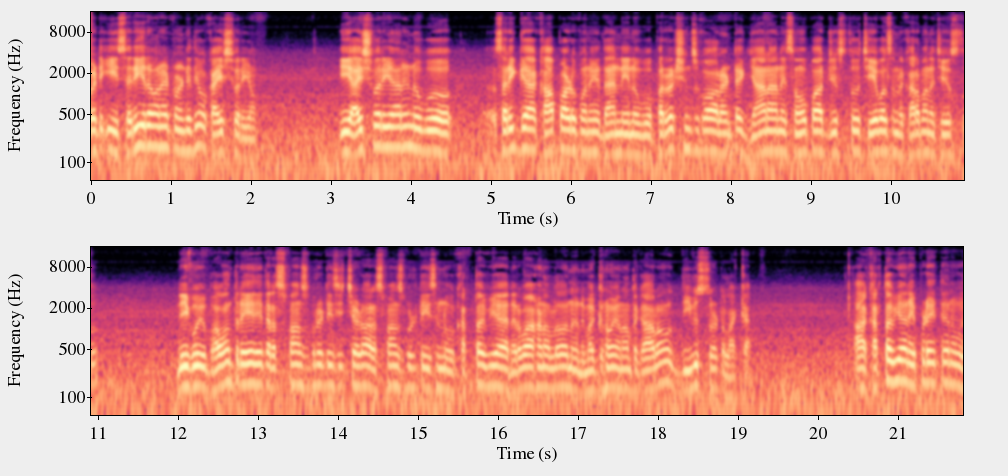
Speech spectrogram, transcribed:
బట్ ఈ శరీరం అనేటువంటిది ఒక ఐశ్వర్యం. ఈ ఐశ్వర్యాన్ని నువ్వు సరిగ్గా కాపాడుకొని దాన్ని నువ్వు పరిరక్షించుకోవాలంటే జ్ఞానాన్ని సముపార్జిస్తూ చేయవలసిన కర్మను చేస్తూ నీకు భగవంతుడు ఏదైతే రెస్పాన్సిబిలిటీస్ ఇచ్చాడో ఆ రెస్పాన్సిబిలిటీస్ నువ్వు కర్తవ్య నిర్వహణలో నువ్వు నిమగ్నమైనంత కాలం దీవిస్తున్నట్టు లెక్క. ఆ కర్తవ్యాన్ని ఎప్పుడైతే నువ్వు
